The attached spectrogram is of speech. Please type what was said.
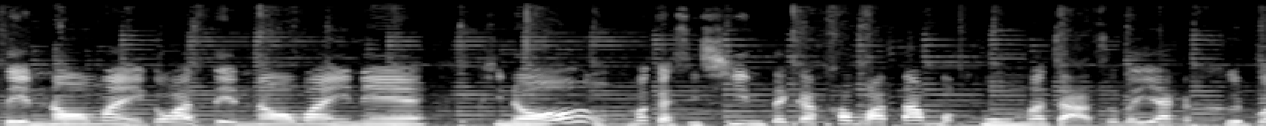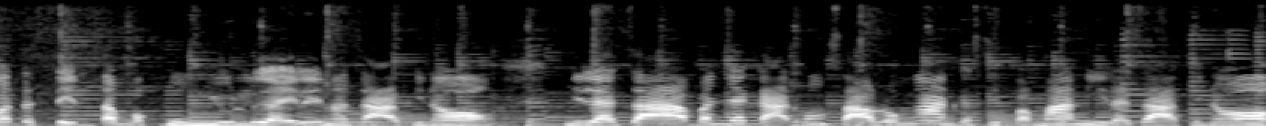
เส้นหน่อไม้ก็ว่าเส้นหน่อไม้แน่ พี่น้องมันก็สิชินแต่ก็คำว่าตำบักฮุงเนาะจ้ะโซระยะก็คิดว่าแต่เส้นตำบักฮุงอยู่เรื่อยเลยเนาะจ้ะพี่น้อง นี่แหละจ้าบรรยากาศของสาวโรงงานกับสิประมาณนี้แหละจ้าพี่น้อง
